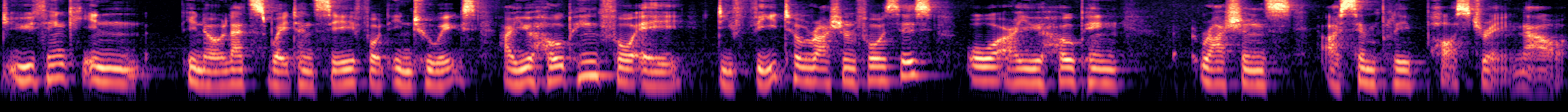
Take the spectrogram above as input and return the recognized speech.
Do you think in you know let's wait and see for in two weeks? Are you hoping for a defeat of Russian forces, or are you hoping Russians are simply posturing now,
